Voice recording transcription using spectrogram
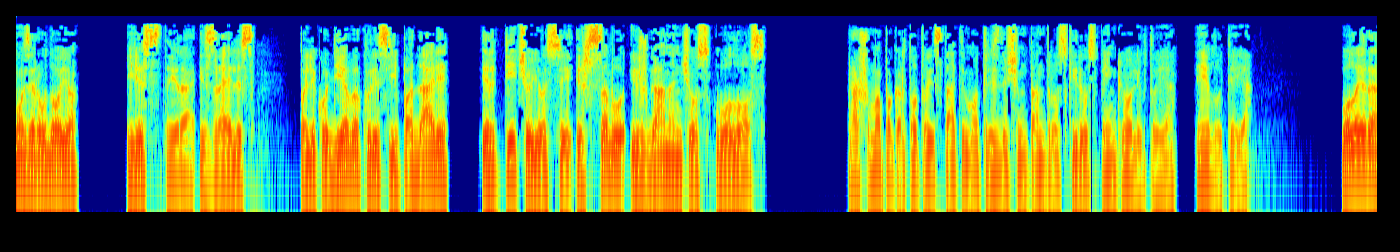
Mozė raudojo, jis, tai yra Izraelis, paliko Dievą, kuris jį padarė ir tyčiojosi iš savo išganančios uolos. Prašoma pakartoto įstatymo 32 skyriaus 15 eilutėje. Uola yra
